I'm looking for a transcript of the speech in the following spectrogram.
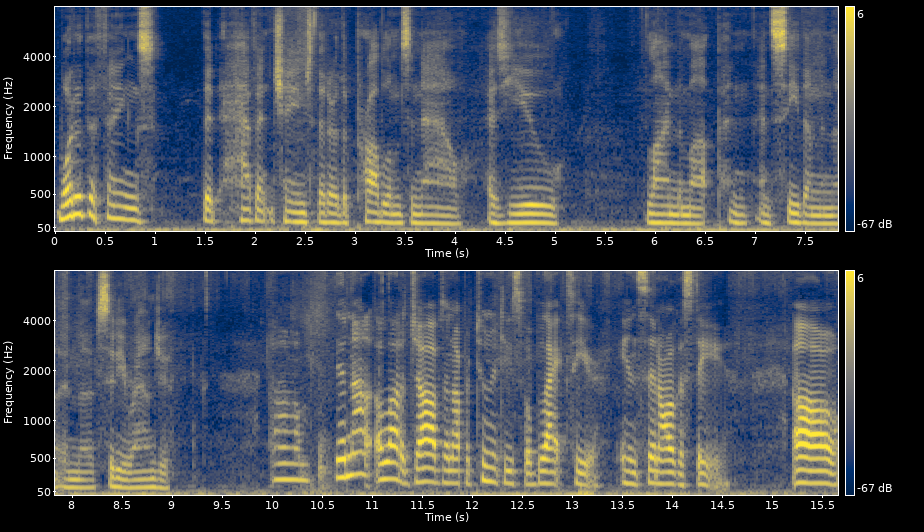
what are the things that haven't changed that are the problems now as you line them up and, and see them in the in the city around you? Um, there are not a lot of jobs and opportunities for blacks here in St. Augustine. Uh,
